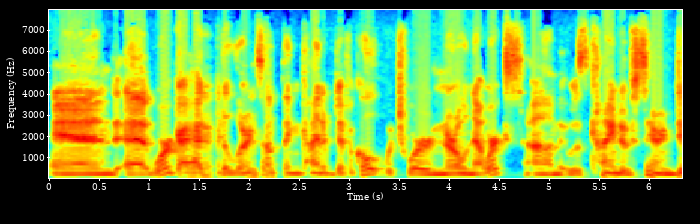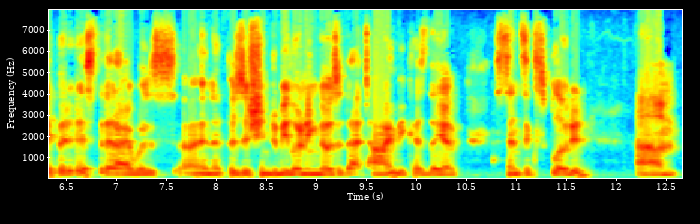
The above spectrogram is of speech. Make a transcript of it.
and at work, I had to learn something kind of difficult, which were neural networks. Um, it was kind of serendipitous that I was uh, in a position to be learning those at that time because they have since exploded. Um,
